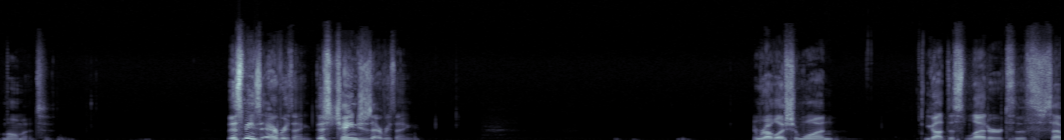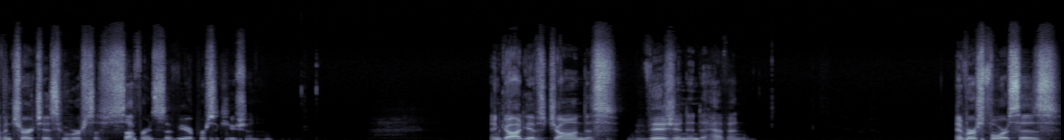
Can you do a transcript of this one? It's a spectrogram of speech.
moment. This means everything. This changes everything. In Revelation 1, you got this letter to the seven churches who were suffering severe persecution. And God gives John this vision into heaven. In verse 4, it says,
